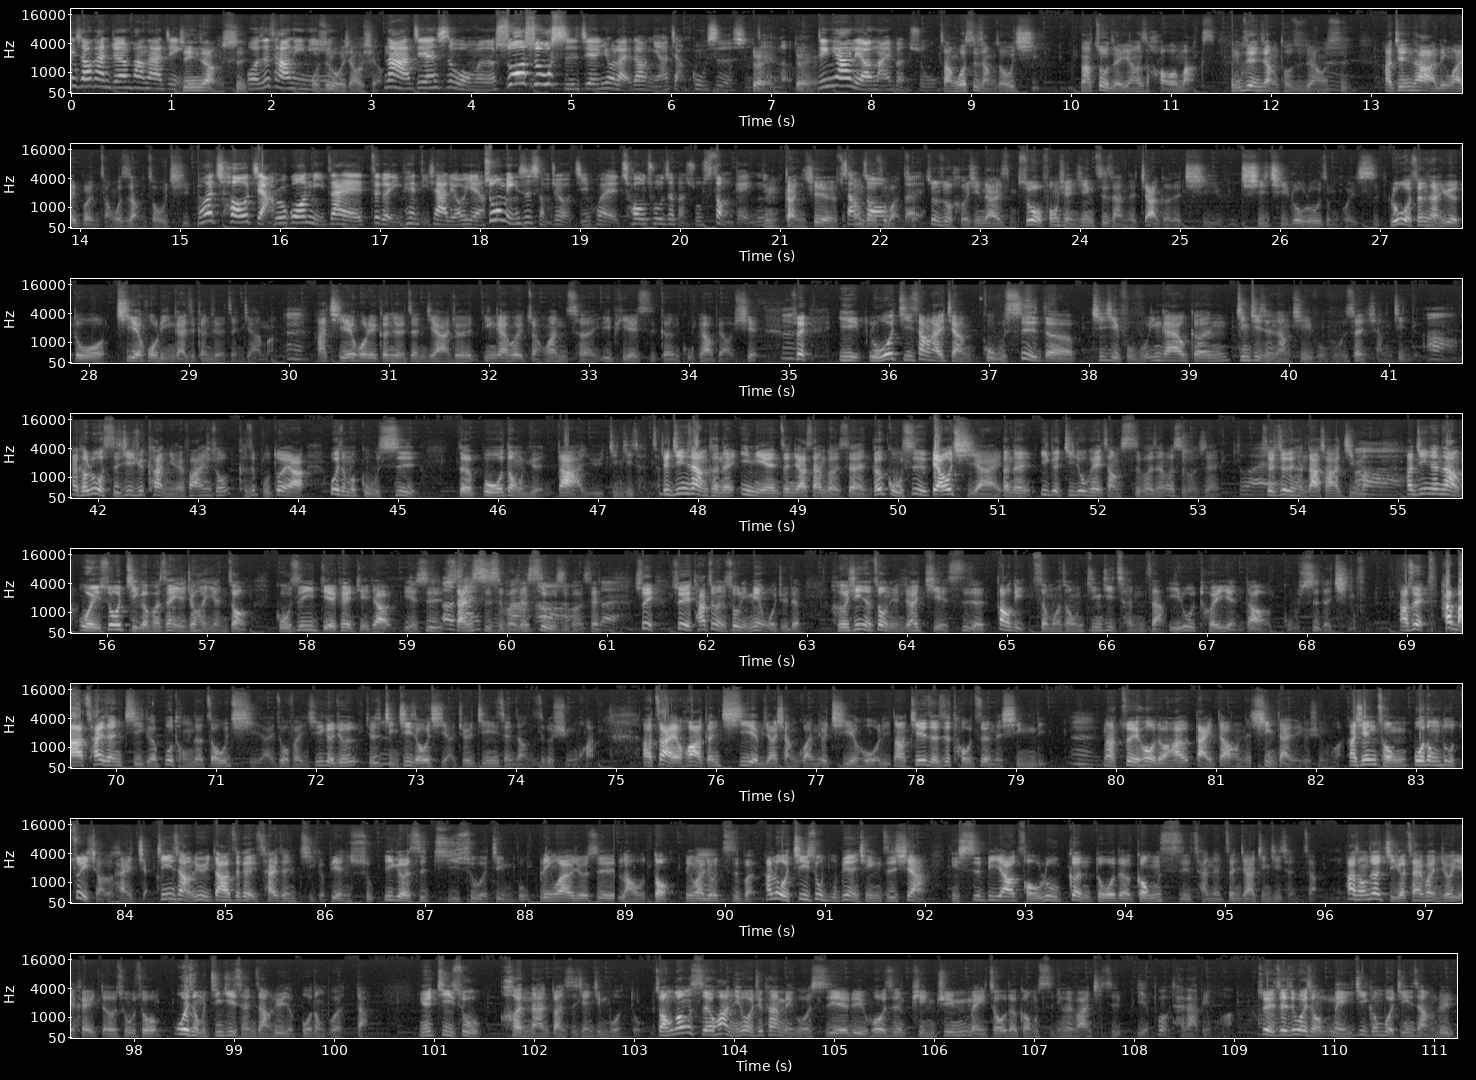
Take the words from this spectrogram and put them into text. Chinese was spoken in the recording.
迎收看《巨亨放大镜》，金长是，我是曹妮妮，我是罗小小。那今天是我们的说书时间，又来到你要讲故事的时间了。对，对今天要聊哪一本书？掌握市场周期。那作者一样是 Howard Marks。我们之前讲投资这样的事。嗯他今天他的另外一本掌握市场周期，我们会抽奖。如果你在这个影片底下留言，书名是什么，就有机会抽出这本书送给你。嗯，感谢商周出版社。这本书核心大概是什么？所有风险性资产的价格的起起起落落是怎么回事？如果生产越多，企业获利应该是跟随增加嘛？嗯，那企业获利跟随增加，就应该会转换成 EPS 跟股票表现。嗯、所以以逻辑上来讲，股市的起起伏伏应该要跟经济成长起起伏伏是很相近的。哦，那可如果实际去看，你会发现。说可是不对啊，为什么股市的波动远大于经济成长？就经常可能一年增加三 percent，可股市飙起来，可能一个季度可以涨十 percent、二十 percent，对，所以这是很大差距嘛。那经济增长萎缩几个 percent 也就很严重，股市一跌可以跌掉也是三四十 percent、四五十 percent，对。所以，所以他这本书里面，我觉得核心的重点就在解释了到底怎么从经济成长一路推演到股市的起伏。啊，所以他把它拆成几个不同的周期来做分析，一个就是就是景气周期啊，就是经济成长的这个循环。啊，再来的话跟企业比较相关的就企业获利，那接着是投资人的心理，嗯，那最后的话又带到那信贷的一个循环。那先从波动度最小的开始讲，经济成长率大致可以拆成几个变数，一个是技术的进步，另外就是劳动，另外就是资本。那如果技术不变的情形之下，你势必要投入更多的工时才能增加经济成长。他从这几个拆分，你就也可以得出说，为什么经济成长率的波动不会很大？因为技术很难短时间进步很多。总工时的话，你如果去看美国失业率或者是平均每周的工时，你会发现其实也不会有太大变化。所以这是为什么每一季公布的经济成长率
